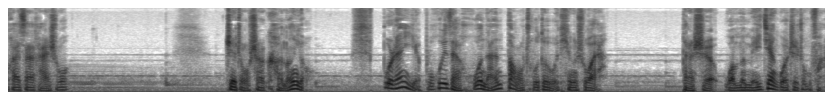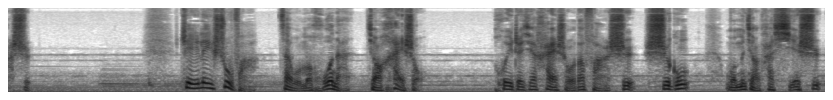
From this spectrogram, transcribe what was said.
快三海说。这种事儿可能有，不然也不会在湖南到处都有听说呀。但是我们没见过这种法事。这一类术法在我们湖南叫害手，会这些害手的法师施工，我们叫他邪师，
